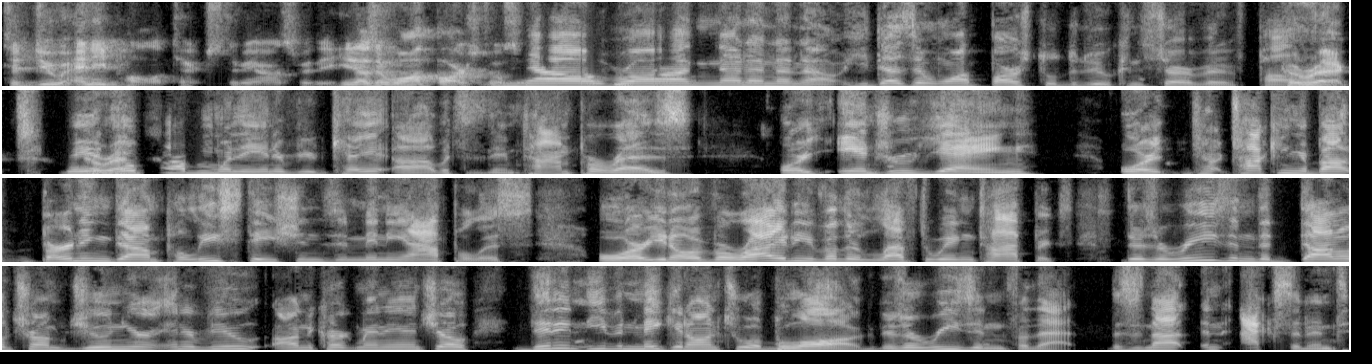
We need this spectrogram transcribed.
to do any politics. To be honest with you, he doesn't want Barstool. Sports. No, wrong. No, no, no, no. He doesn't want Barstool to do conservative politics. Correct. They had Correct. no problem when they interviewed K. Uh, what's his name? Tom Perez or Andrew Yang, or t- talking about burning down police stations in Minneapolis, or you know a variety of other left wing topics. There's a reason the Donald Trump Jr. interview on the Kirk Minahan show didn't even make it onto a blog. There's a reason for that. This is not an accident.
